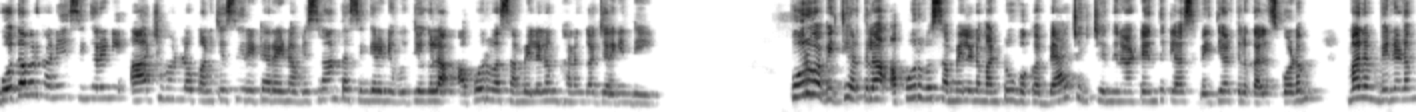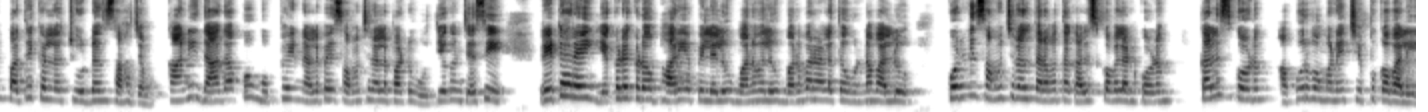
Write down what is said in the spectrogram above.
గోదావరి కని సింగరేణి ఆర్జీవన్లో పనిచేసి రిటైర్ అయిన విశ్రాంత సింగరేణి ఉద్యోగుల అపూర్వ సమ్మేళనం ఘనంగా జరిగింది. పూర్వ విద్యార్థుల అపూర్వ సమ్మేళనం అంటూ ఒక బ్యాచ్కి చెందిన టెన్త్ క్లాస్ విద్యార్థులు కలుసుకోవడం మనం వినడం పత్రికల్లో చూడడం సహజం. కానీ దాదాపు ముప్పై నలభై సంవత్సరాల పాటు ఉద్యోగం చేసి రిటైర్ అయి ఎక్కడెక్కడో భార్య పిల్లలు మనవలు మనవరాళ్ళతో ఉన్న వాళ్ళు కొన్ని సంవత్సరాల తర్వాత కలుసుకోవాలనుకోవడం కలుసుకోవడం అపూర్వమనే చెప్పుకోవాలి.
